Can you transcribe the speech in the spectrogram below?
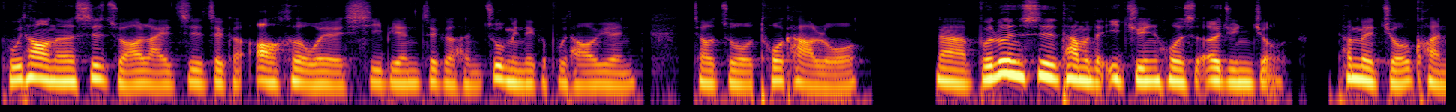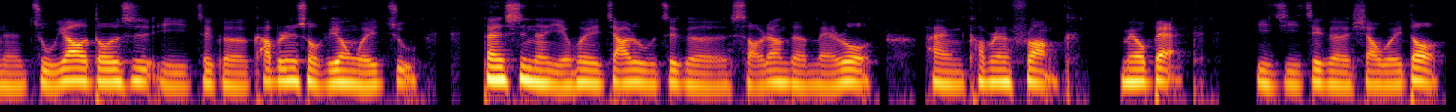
葡萄呢，是主要来自这个奥赫维尔西边这个很著名的一个葡萄园，叫做托卡罗。那不论是他们的一军或是二军酒，他们的酒款呢，主要都是以这个 Cabernet Sauvignon 为主，但是呢，也会加入这个少量的梅洛和 Cabernet Franc、Malbec 以及这个小维豆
